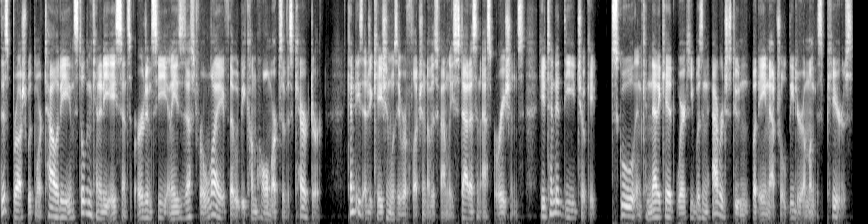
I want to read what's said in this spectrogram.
This brush with mortality instilled in Kennedy a sense of urgency and a zest for life that would become hallmarks of his character. Kennedy's education was a reflection of his family's status and aspirations. He attended the Choate School in Connecticut, where he was an average student but a natural leader among his peers.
